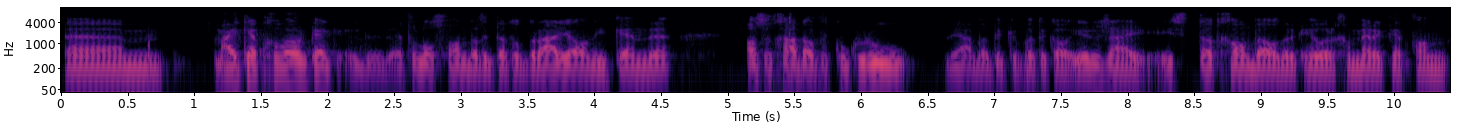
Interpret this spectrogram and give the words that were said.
Um, maar ik heb gewoon, kijk, even los van dat ik dat op de radio al niet kende als het gaat over koekeroe, ja, wat ik, wat ik al eerder zei, is dat gewoon wel dat ik heel erg gemerkt heb van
